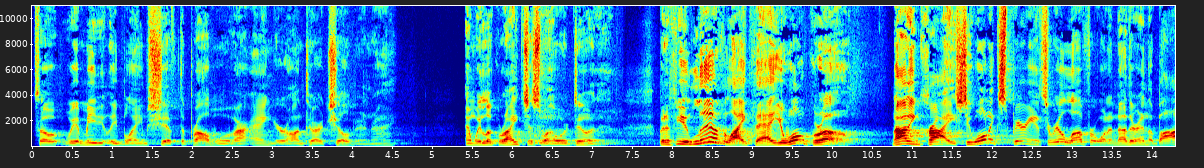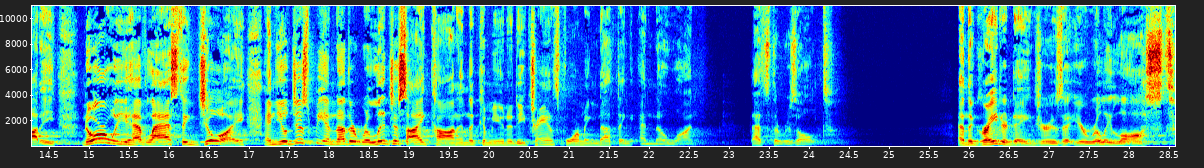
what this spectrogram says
So we immediately blame shift the problem of our anger onto our children, right? And we look righteous while we're doing it. But if you live like that, you won't grow. Not in Christ. You won't experience real love for one another in the body, nor will you have lasting joy, and you'll just be another religious icon in the community, transforming nothing and no one. That's the result. And the greater danger is that you're really lost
